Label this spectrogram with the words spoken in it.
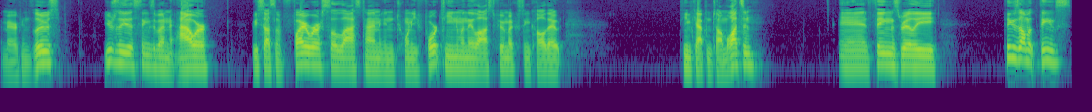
Americans lose. Usually this thing's about an hour. We saw some fireworks the last time in 2014 when they lost. Mickelson called out team captain Tom Watson. And things really things almost things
